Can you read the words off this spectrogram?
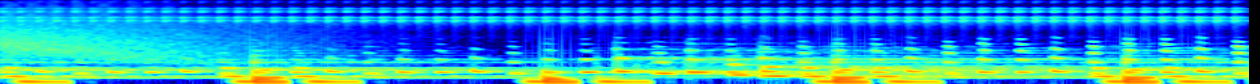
Thank you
